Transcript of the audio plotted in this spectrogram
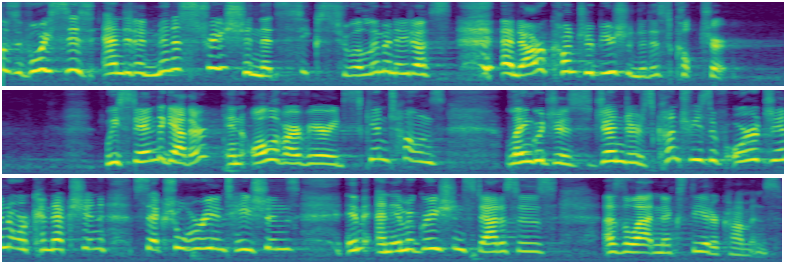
those voices and an administration that seeks to eliminate us and our contribution to this culture. We stand together in all of our varied skin tones, languages, genders, countries of origin or connection, sexual orientations, Im and immigration statuses as the Latinx Theater Commons.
